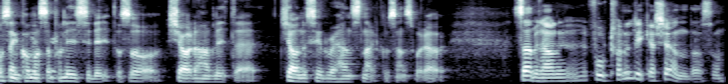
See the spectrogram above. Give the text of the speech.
Och sen kom massa poliser dit och så körde han lite Johnny Silverhand-snack och sen så var det över. Så att, Men han är fortfarande lika känd alltså?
